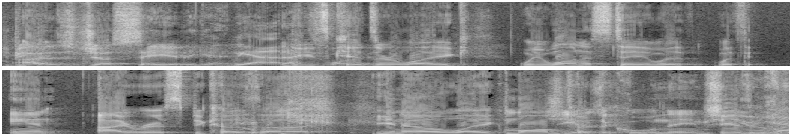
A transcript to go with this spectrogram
Because just say it again. Yeah. That's these why. kids are like, we want to stay with with Aunt Iris because, uh, you know, like mom. She took, has a cool name. She has a cool, Yeah,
